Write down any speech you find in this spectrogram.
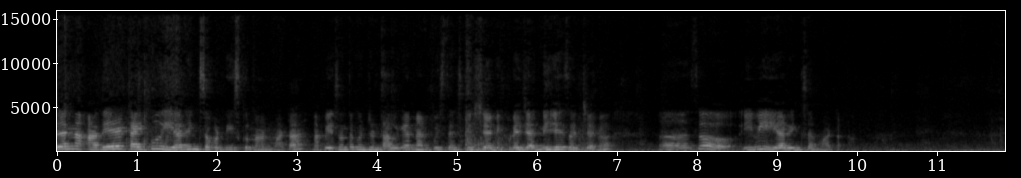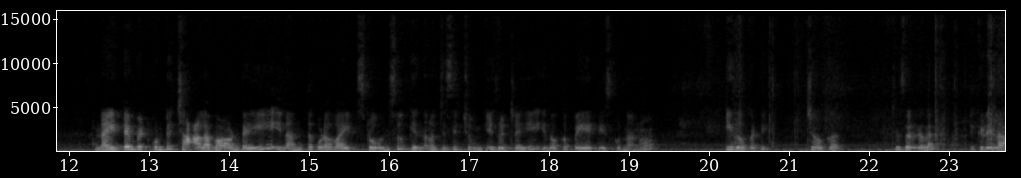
దెన్ అదే టైప్ ఇయర్ రింగ్స్ ఒకటి తీసుకున్నాను అనమాట నా ఫేస్ అంతా కొంచెం డల్గా అనిపిస్తే స్టిచ్ ఇప్పుడే జర్నీ చేసి వచ్చాను. సో ఇవి ఇయర్ రింగ్స్ అనమాట నైట్ టైం పెట్టుకుంటే చాలా బాగుంటాయి. ఇదంతా కూడా వైట్ స్టోన్స్ కింద వచ్చేసి చుమ్కీస్ వచ్చాయి. ఇది ఒక పేర్ తీసుకున్నాను. ఇది ఒకటి చోకర్ చూసారు కదా? ఇక్కడ ఇలా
